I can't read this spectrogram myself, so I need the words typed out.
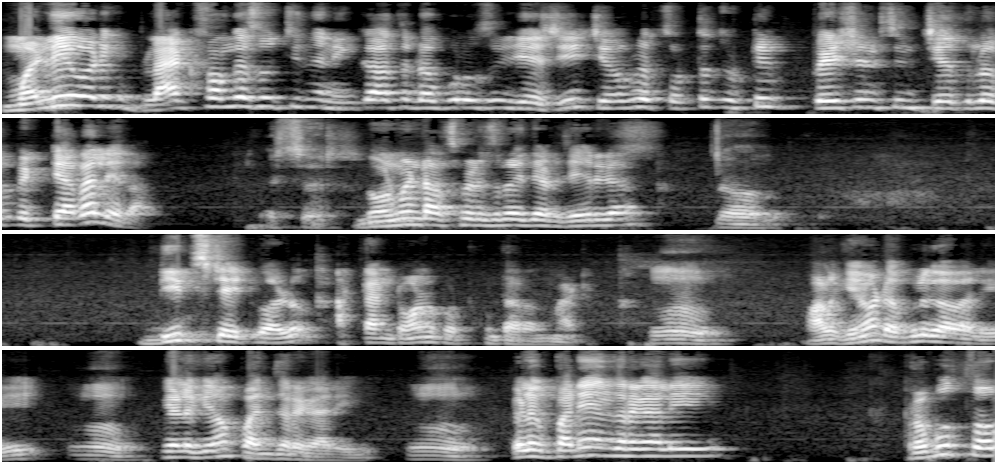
మళ్ళీ వాడికి బ్లాక్ ఫంగస్ వచ్చిందని ఇంకా డబ్బులు వసూలు చేసి చివరిలో చుట్ట చుట్టి పేషెంట్స్ని చేతిలో పెట్టారా లేదా? గవర్నమెంట్ హాస్పిటల్స్లో అయితే అక్కడ చేయరుగా? డీప్ స్టేట్ వాళ్ళు అట్లాంటి వాళ్ళని పట్టుకుంటారనమాట వాళ్ళకేమో డబ్బులు కావాలి వీళ్ళకేమో పని జరగాలి. వీళ్ళకి పని ఏం జరగాలి? ప్రభుత్వం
